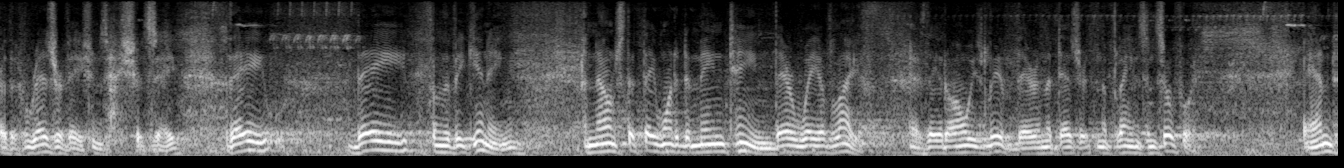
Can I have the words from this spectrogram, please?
or the reservations, I should say. They, they, from the beginning, announced that they wanted to maintain their way of life as they had always lived there in the desert and the plains and so forth. And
